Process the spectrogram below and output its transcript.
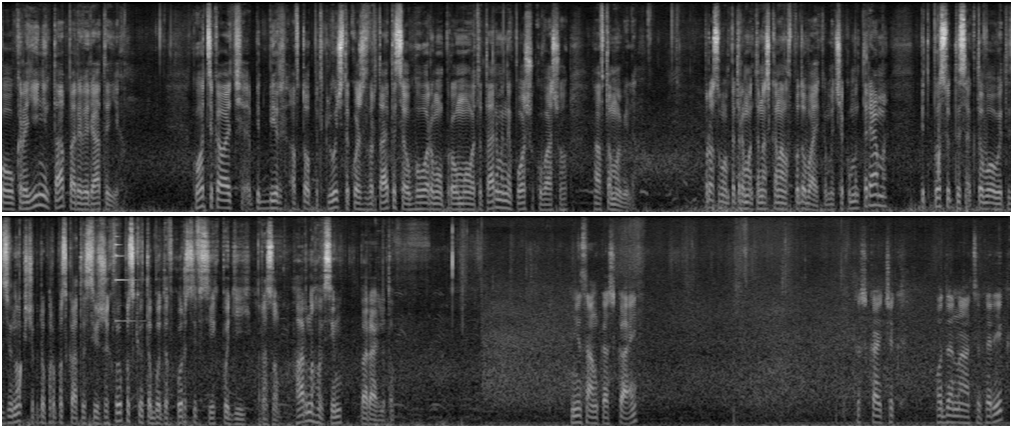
по Україні та перевіряти їх. Кого цікавить підбір авто під ключ, також звертайтеся, обговоримо про умови та терміни пошуку вашого автомобіля. Просимо підтримати наш канал вподобайками чи коментарями. Підписуйтесь, активовуйте дзвінок, щоб не пропускати свіжих випусків та бути в курсі всіх подій разом. Гарного всім перегляду! Nissan Qashqai. Кашкайчик 11 рік,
